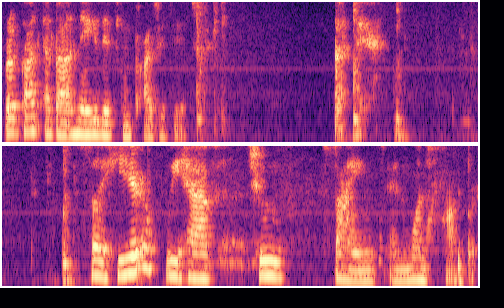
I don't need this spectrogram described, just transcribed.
Forgot about negatives and positives. Got there. So here we have two signs and one hopper.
